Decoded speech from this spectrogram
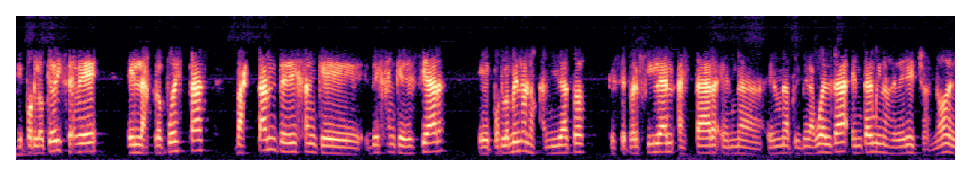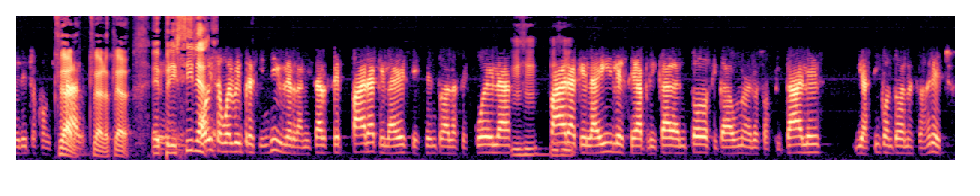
que por lo que hoy se ve en las propuestas, bastante dejan que, dejan que desear, eh, por lo menos los candidatos que se perfilan a estar en una, en una primera vuelta en términos de derechos, ¿no? De derechos conquistados. Claro, claro, claro. Eh, eh, Priscila... Hoy se vuelve imprescindible organizarse para que la ESI esté en todas las escuelas, para que la ILE sea aplicada en todos y cada uno de los hospitales y así con todos nuestros derechos.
